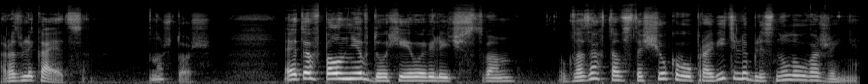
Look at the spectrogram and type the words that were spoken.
Развлекается. Ну что ж, это вполне в духе его величества. В глазах толстощекого управителя блеснуло уважение,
